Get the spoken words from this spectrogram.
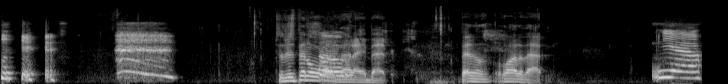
Yes. So there's been a so, lot of that, I bet. Been a, a lot of that. Yeah,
